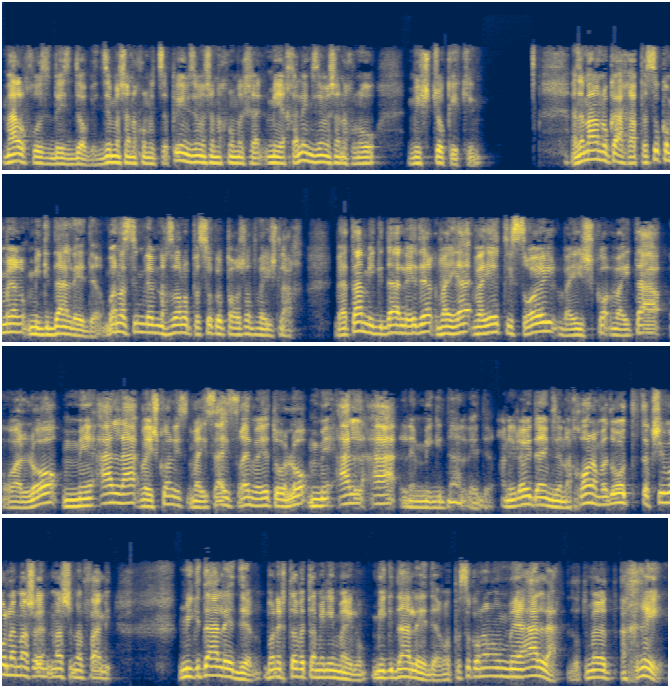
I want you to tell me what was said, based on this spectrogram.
מלכוס דוד זה מה שאנחנו מצפים זה מה שאנחנו מייחלים זה מה שאנחנו משתוקקים. אז אמרנו ככה הפסוק אומר מגדל עדר. בוא נשים לב נחזור לפסוק בפרשת וישלח. ואתה מגדל עדר ויית ישראל והייתה אוהלו מעלה וישכון ויישא ישראל ויית אוהלו מעלה למגדל עדר. אני לא יודע אם זה נכון אבל בואו תקשיבו למה ש, שנפל לי. מגדל עדר. בוא נכתוב את המילים האלו. מגדל עדר. הפסוק אומר לנו מעלה. זאת אומרת אחרי.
